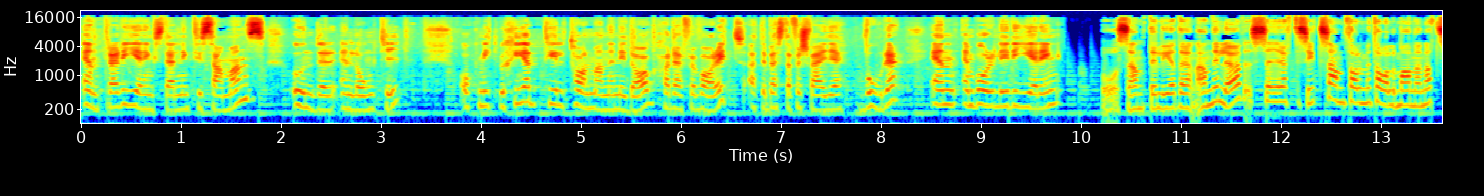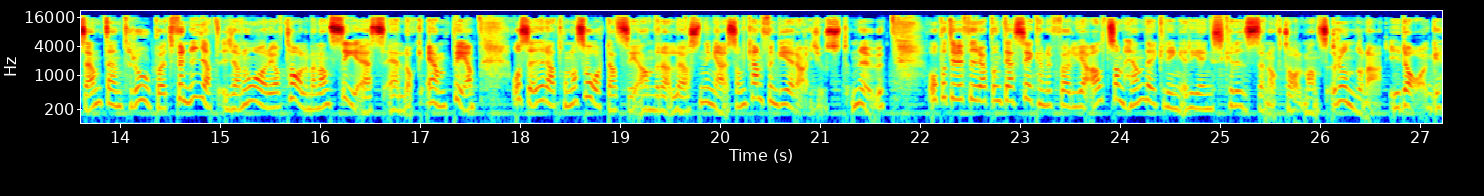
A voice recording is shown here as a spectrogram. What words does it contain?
äntra regeringsställning tillsammans under en lång tid. Och mitt besked till talmannen idag har därför varit att det bästa för Sverige vore en, en borgerlig regering. Och Centerledaren Annie Lööf säger efter sitt samtal med talmannen att Centern tror på ett förnyat januariavtal mellan CS, L och MP och säger att hon har svårt att se andra lösningar som kan fungera just nu. Och på tv4.se kan du följa allt som händer kring regeringskrisen och talmansrundorna idag.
